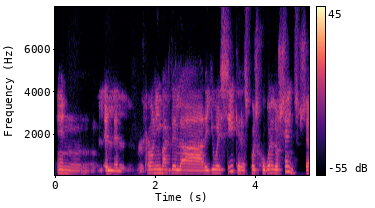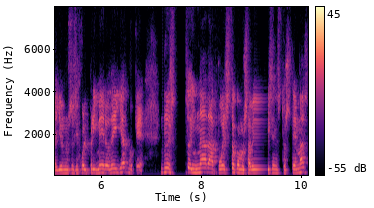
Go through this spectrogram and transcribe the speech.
en el, running back de la de USC, que después jugó en los Saints. O sea, yo no sé si fue el primero de ellas, porque no estoy nada puesto, como sabéis, en estos temas,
